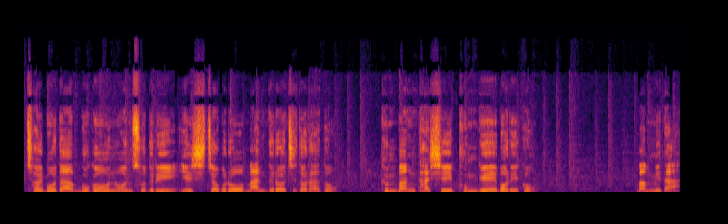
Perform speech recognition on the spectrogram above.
철보다 무거운 원소들이 일시적으로 만들어지더라도 금방 다시 붕괴해버리고 맙니다.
